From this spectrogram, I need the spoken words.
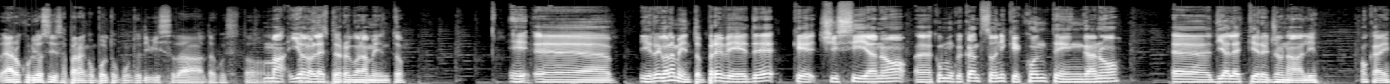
ero curioso di sapere anche un po' il tuo punto di vista da, da questo. Ma io l'ho letto il regolamento. E eh, il regolamento prevede che ci siano eh, comunque canzoni che contengano eh, dialetti regionali. Ok?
